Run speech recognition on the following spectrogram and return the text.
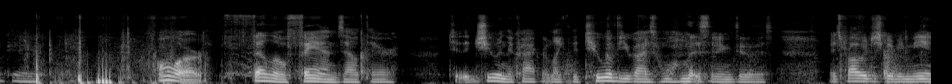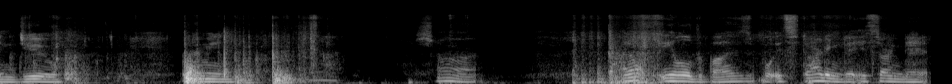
Okay. All our fellow fans out there, to the Jew and the Cracker, like the two of you guys who are listening to this, it's probably just gonna be me and Jew. I mean, Sean, I don't feel the buzz. Well, it's starting to, it's starting to hit.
